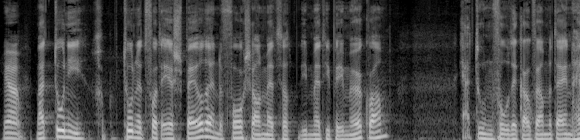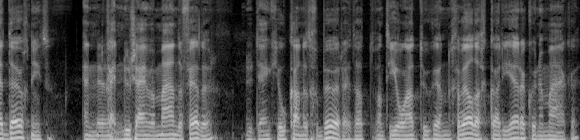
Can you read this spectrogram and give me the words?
Ja, Maar toen, hij, toen het voor het eerst speelde en de Volkskrant met, dat, die, met die primeur kwam... ja, toen voelde ik ook wel meteen, het deugt niet. En Ja. kijk, nu zijn we maanden verder. Nu denk je, hoe kan het gebeuren? Dat, want die jongen had natuurlijk een geweldige carrière kunnen maken.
